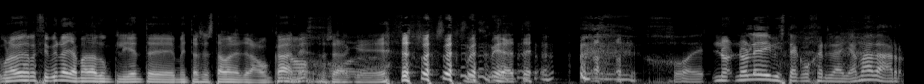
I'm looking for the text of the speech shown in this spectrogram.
una vez recibí una llamada de un cliente mientras estaba en el Dragon Khan, No ¿eh? O sea que... Fíjate. Joder, no, no le debiste a coger la llamada.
